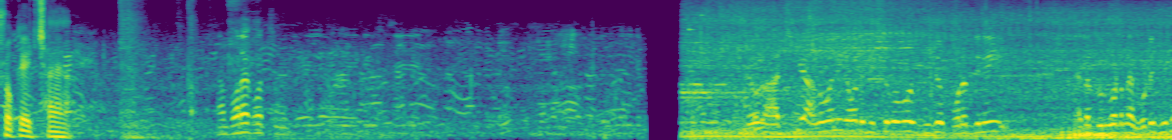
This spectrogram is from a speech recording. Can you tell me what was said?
শোকের ছায়া। এবং আজকে আনুমানিক আমাদের বিশ্বকর্মা পুজোর পরের দিনেই একটা দুর্ঘটনা ঘটেছিল।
